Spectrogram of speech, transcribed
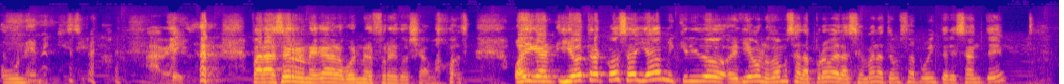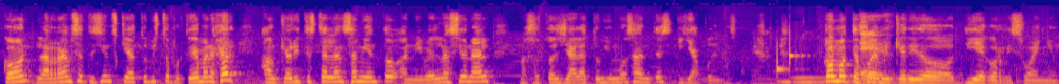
o un MX5. A ver, Sí. para hacer renegar al buen Alfredo Chabot. Oigan, y otra cosa ya, mi querido eh, Diego, nos vamos a la prueba de la semana. Tenemos una prueba interesante con la RAM 700 que ya tuviste oportunidad de manejar, aunque ahorita está el lanzamiento a nivel nacional, nosotros ya la tuvimos antes y ya pudimos manejarla. ¿Cómo te fue, Eh, mi querido Diego Risueño?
